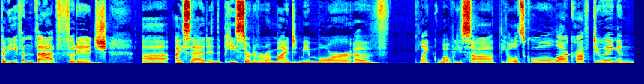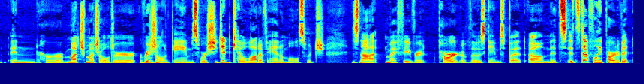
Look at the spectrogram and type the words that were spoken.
But even that footage, uh, I said in the piece, sort of reminded me more of like what we saw the old school Lara Croft doing in in her much much older original games, where she did kill a lot of animals, which is not my favorite part of those games, but um, it's it's definitely part of it.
